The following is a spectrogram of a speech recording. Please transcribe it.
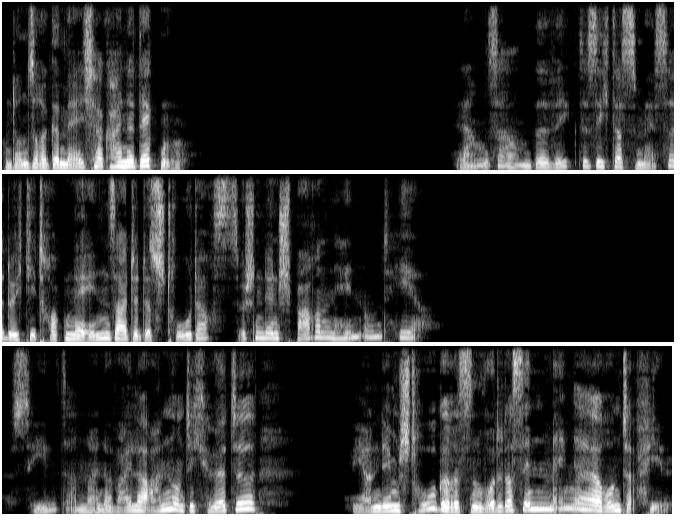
und unsere Gemächer keine Decken. Langsam bewegte sich das Messer durch die trockene Innenseite des Strohdachs zwischen den Sparren hin und her. Es hielt dann eine Weile an, und ich hörte, wie an dem Stroh gerissen wurde, das in Menge herunterfiel.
